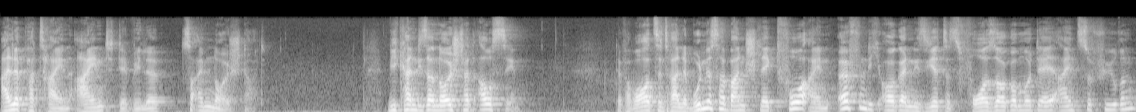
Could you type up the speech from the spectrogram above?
Alle Parteien eint der Wille zu einem Neustart. Wie kann dieser Neustart aussehen? Der Verbraucherzentrale Bundesverband schlägt vor, ein öffentlich organisiertes Vorsorgemodell einzuführen.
